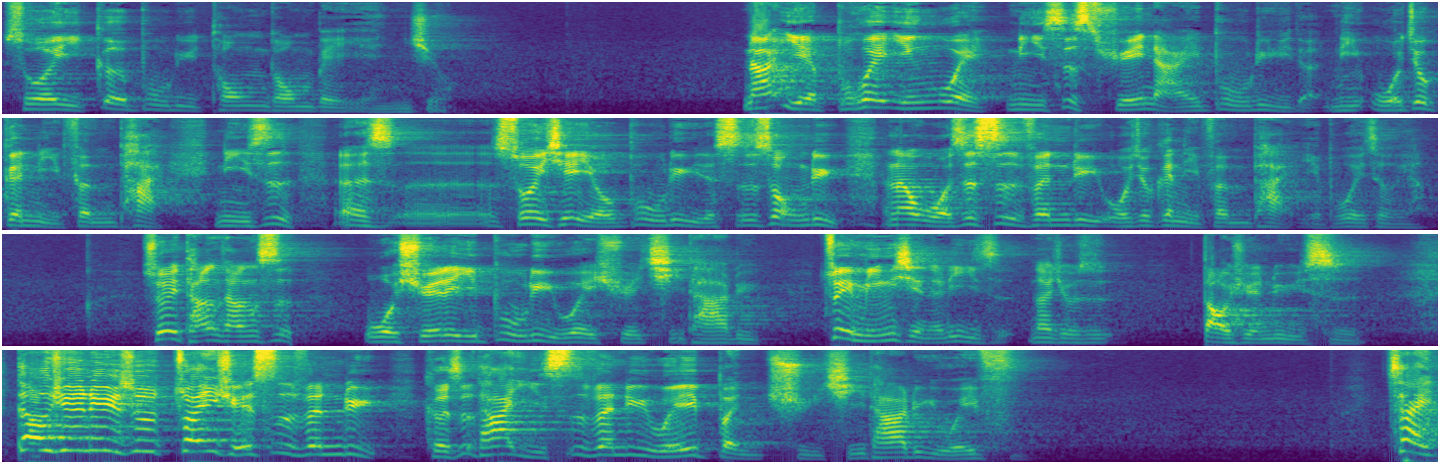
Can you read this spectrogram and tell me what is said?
所以各部律通通被研究。那也不会因为你是学哪一部律的，你我就跟你分派。你是呃是说一些有部律的十诵律，那我是四分律，我就跟你分派，也不会这样。所以常常是我学了一部律，我也学其他律。最明显的例子，那就是道宣律师。道宣律师专学四分律，可是他以四分律为本，取其他律为辅。在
